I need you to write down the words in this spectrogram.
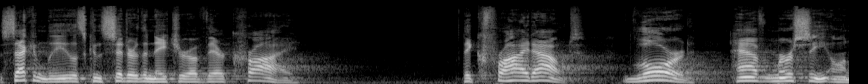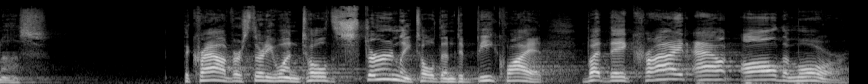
Secondly, let's consider the nature of their cry. They cried out, Lord, have mercy on us. The crowd, verse 31, told sternly told them to be quiet, but they cried out all the more.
